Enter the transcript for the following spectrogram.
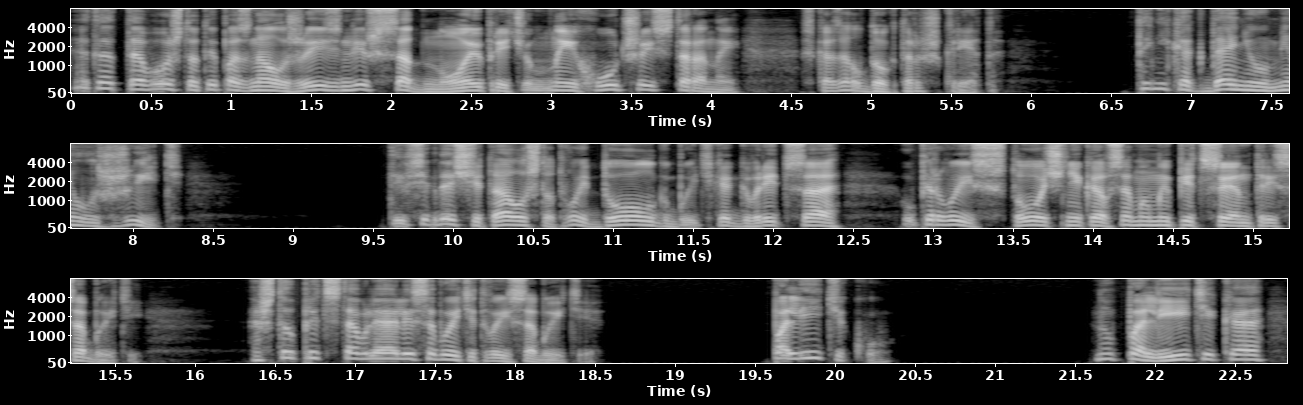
«Это от того, что ты познал жизнь лишь с одной, причем наихудшей стороны», — сказал доктор Шкрета. «Ты никогда не умел жить. Ты всегда считал, что твой долг — быть, как говорится, у первоисточника, в самом эпицентре событий. А что представляли собой эти твои события? Политику. Но политика —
